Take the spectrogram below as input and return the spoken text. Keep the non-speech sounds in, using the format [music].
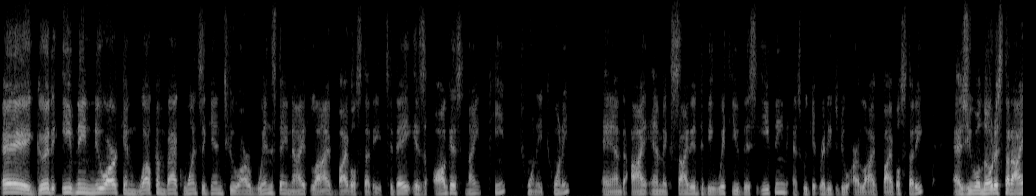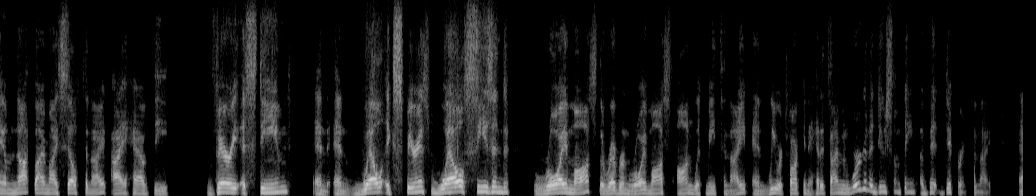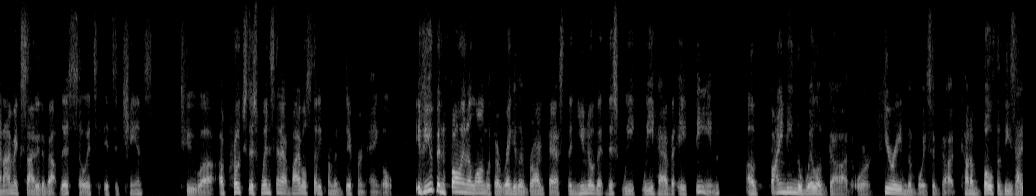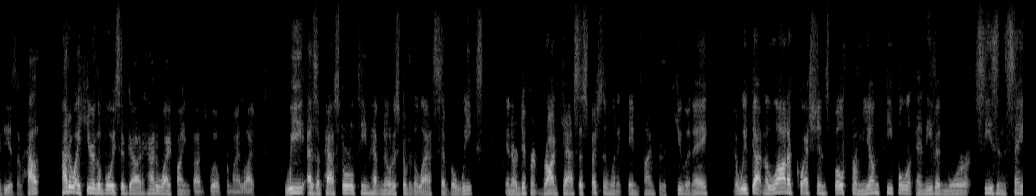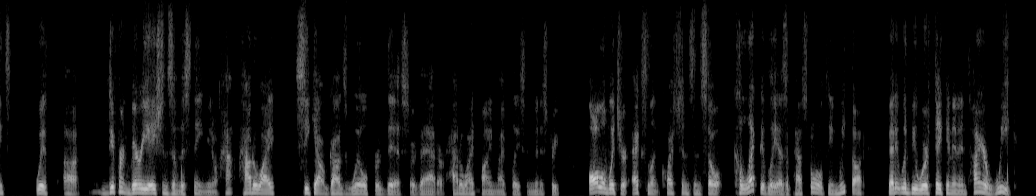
Hey, good evening, Newark, and welcome back once again to our Wednesday night live Bible study. Today is August 19th, 2020, and I am excited to be with you this evening as we get ready to do our live Bible study. As you will notice that I am not by myself tonight. I have the very esteemed and, and well experienced, well seasoned Roy Moss, the Reverend Roy Moss, on with me tonight. And we were talking ahead of time, and we're going to do something a bit different tonight. And I'm excited about this. So it's it's a chance to uh, approach this Wednesday night Bible study from a different angle. If you've been following along with our regular broadcast, then you know that this week we have a theme of finding the will of God or hearing the voice of God. Kind of both of these ideas of how how do I hear the voice of God? How do I find God's will for my life? we as a pastoral team have noticed over the last several weeks in our different broadcasts especially when it came time for the q&a and we've gotten a lot of questions both from young people and even more seasoned saints with uh, different variations of this theme you know how, how do i seek out god's will for this or that or how do i find my place in ministry? All of which are excellent questions. And so collectively as a pastoral team we thought that it would be worth taking an entire week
